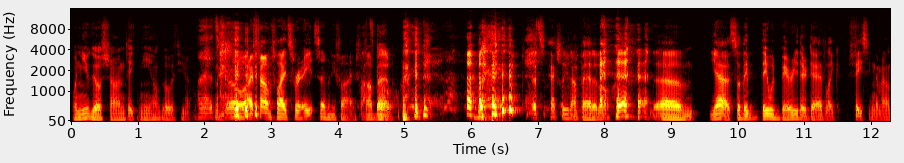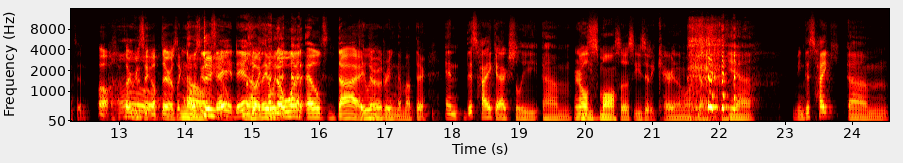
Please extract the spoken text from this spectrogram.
when you go, Sean, take me. I'll go with you. Let's go. I found flights for eight seventy five. Not bad. That's actually not bad at all. Um, yeah. So they they would bury their dead like facing the mountain. Oh, I thought you were gonna say up there. I was like, No. I was gonna say, damn. No, No, like, they would- no one else died. They wouldn't bring them up there. And this hike actually, um, They're all you- small, so it's easy to carry them on. yeah. I mean, this hike, um,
